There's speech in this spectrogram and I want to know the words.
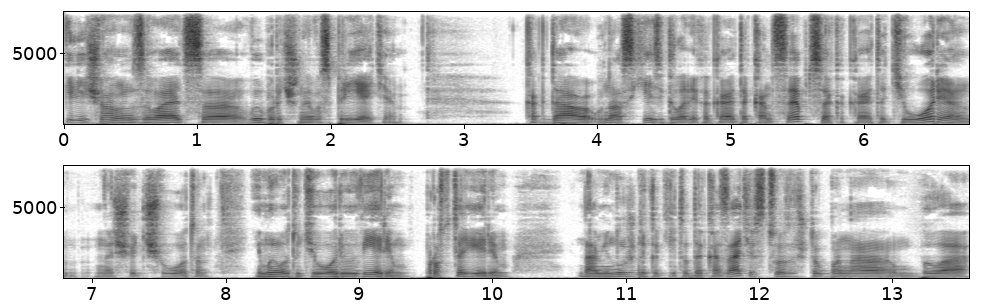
или еще оно называется выборочное восприятие когда у нас есть в голове какая-то концепция, какая-то теория насчет чего-то, и мы в эту теорию верим, просто верим, нам не нужны какие-то доказательства, чтобы она была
